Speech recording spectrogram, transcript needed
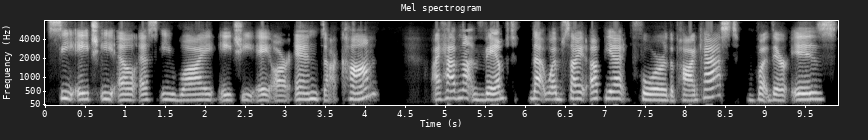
C H E L S E Y H E A R N dot com. I have not vamped that website up yet for the podcast, but there is,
